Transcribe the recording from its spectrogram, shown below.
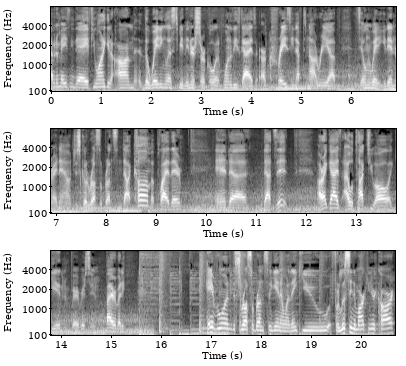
Have an amazing day. If you want to get on the waiting list to be in the inner circle, and if one of these guys are crazy enough to not re-up, it's the only way to get in right now. Just go to russellbrunson.com, apply there, and uh, that's it. All right, guys, I will talk to you all again very, very soon. Bye, everybody. Hey everyone, this is Russell Brunson again. I want to thank you for listening to Marketing Your Car,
